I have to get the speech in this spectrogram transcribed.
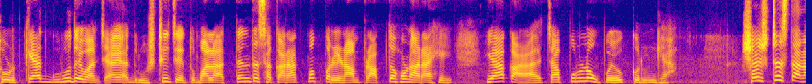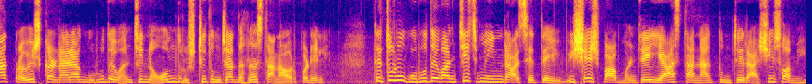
थोडक्यात गुरुदेवांच्या या दृष्टीचे तुम्हाला अत्यंत सकारात्मक परिणाम प्राप्त होणार आहे. या काळाचा पूर्ण उपयोग करून घ्या. षष्ठ स्थानात प्रवेश करणाऱ्या गुरुदेवांची नवम दृष्टी तुमच्या धनस्थानावर पडेल. तेथून गुरुदेवांचीच मीन रास येते. विशेष बाब म्हणजे या स्थानात तुमचे राशीस्वामी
